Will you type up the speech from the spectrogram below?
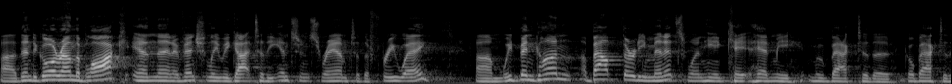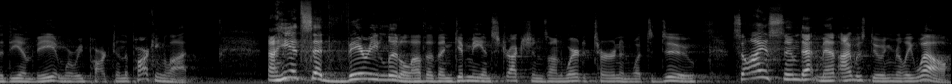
uh, then to go around the block, and then eventually we got to the entrance ramp to the freeway. Um, we'd been gone about 30 minutes when he had me move back to the, go back to the DMV and where we parked in the parking lot. Now, he had said very little other than give me instructions on where to turn and what to do, so I assumed that meant I was doing really well.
